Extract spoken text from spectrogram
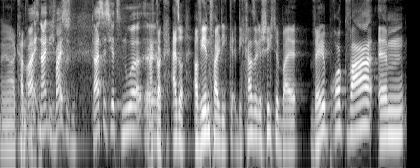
Ja, kann auch sein. Nein, ich weiß es nicht. Das ist jetzt nur. Äh, Ach Gott. Also auf jeden Fall die, die krasse Geschichte bei Wellbrock war, ähm,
